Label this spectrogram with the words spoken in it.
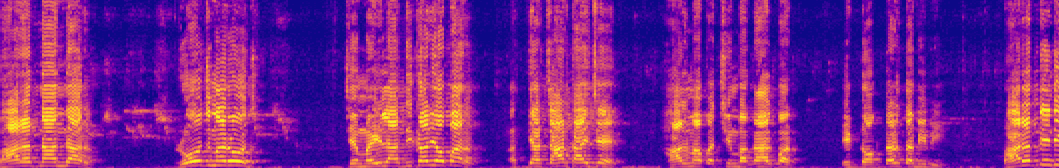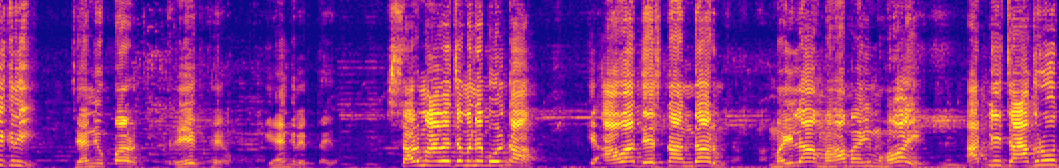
ભારતના અંદર રોજમાં રોજ જે મહિલા દીકરીઓ પર અત્યાચાર થાય છે, હાલમાં પશ્ચિમ બંગાળ પર એક ડૉક્ટર તબીબી ભારતની દીકરી જેની ઉપર રેપ થયો ગેંગ રેપ થયો. શર્મ આવે છે મને બોલતા કે આવા દેશના અંદર મહિલા મહામહિમ હોય, આટલી જાગૃત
